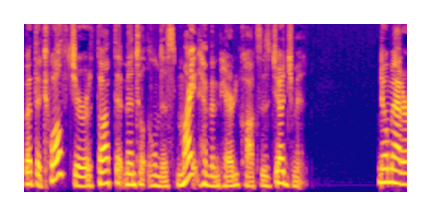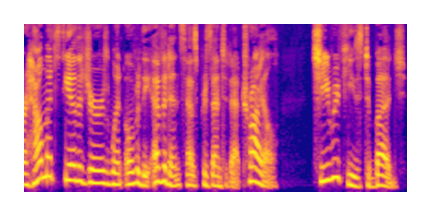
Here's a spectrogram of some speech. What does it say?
But the 12th juror thought that mental illness might have impaired Cox's judgment. No matter how much the other jurors went over the evidence as presented at trial, she refused to budge.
